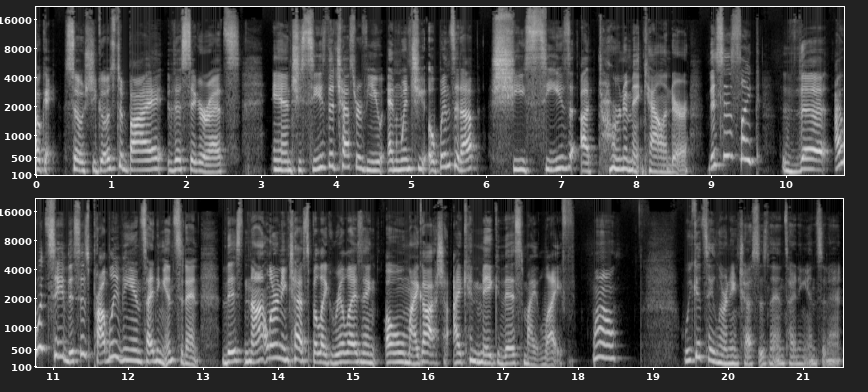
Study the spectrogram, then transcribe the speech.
Okay, so she goes to buy the cigarettes and she sees the chess review and when she opens it up, she sees a tournament calendar. This is like the I would say this is probably the inciting incident. This not learning chess, but like realizing, oh my gosh, I can make this my life. Well, we could say learning chess is the inciting incident.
